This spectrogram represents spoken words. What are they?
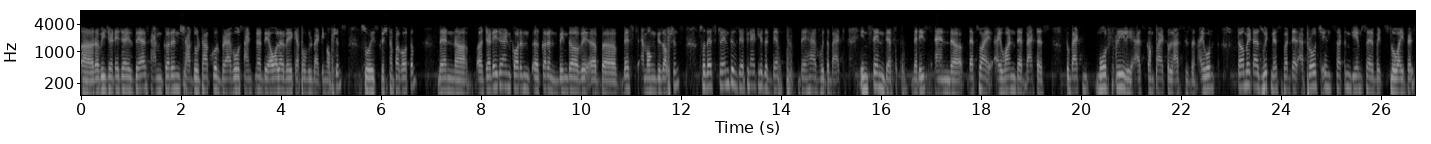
uh, Ravi Jadeja is there. Sam Curran, Shardul Thakur, Bravo, Santner, they all are very capable batting options. So is Krishnappa Gautam. Then uh, uh, Jadeja and Karan, uh, being the uh, best among these options. So their strength is definitely the depth they have with the bat. Insane depth that is, and uh, that's why I want their batters to bat more freely as compared to last season. I won't term it as weakness, but their approach in certain games were a bit slow. I felt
